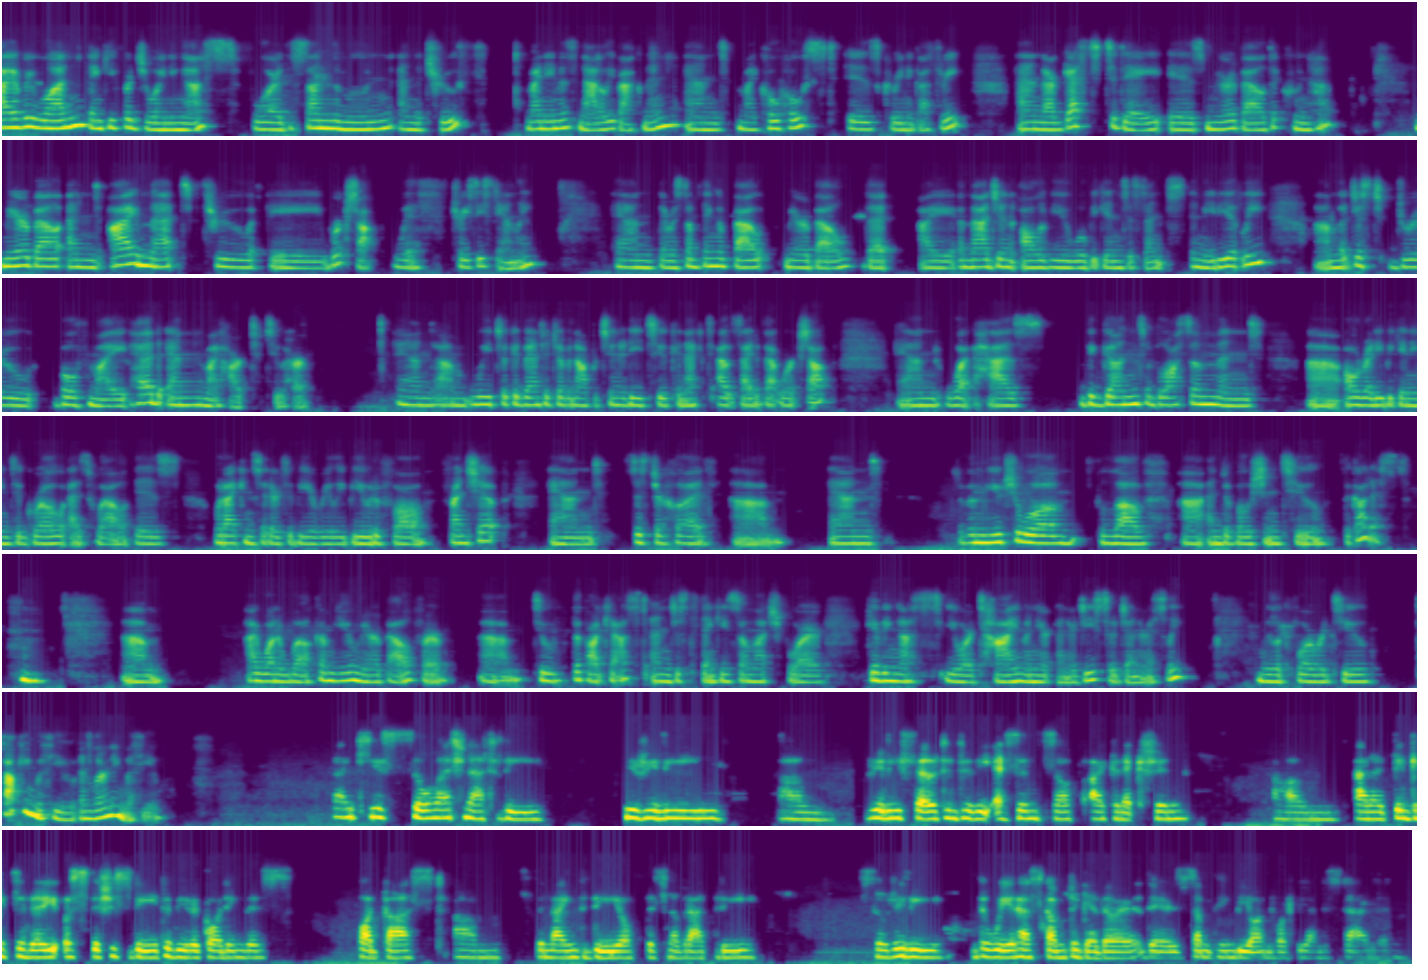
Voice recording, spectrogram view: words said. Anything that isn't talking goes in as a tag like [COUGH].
Hi, everyone. Thank you for joining us for The Sun, the Moon, and the Truth. My name is Natalie Backman, and my co host is Karina Guthrie. And our guest today is Mirabelle D'Cunha. Mirabelle and I met through a workshop with Tracee Stanley. And there was something about Mirabelle that I imagine all of you will begin to sense immediately um, that just drew both my head and my heart to her. And um, we took advantage of an opportunity to connect outside of that workshop. And what has begun to blossom and uh, already beginning to grow as well is what I consider to be a really beautiful friendship and sisterhood um, and the mutual love uh, and devotion to the goddess. [LAUGHS] Um, I want to welcome you, Mirabelle, for um, to the podcast, and just thank you so much for giving us your time and your energy so generously. We look forward to talking with you and learning with you. Thank you so much, Natalie. We really, um, really felt into the essence of our connection um, and I think it's a very auspicious day to be recording this podcast. Um, the ninth day of this Navratri. So, really, the way it has come together, there's something beyond what we understand. And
